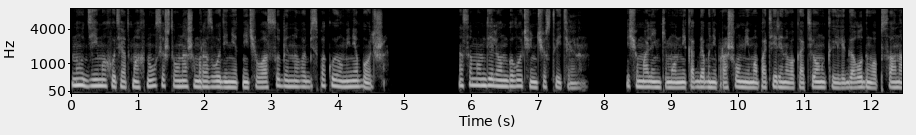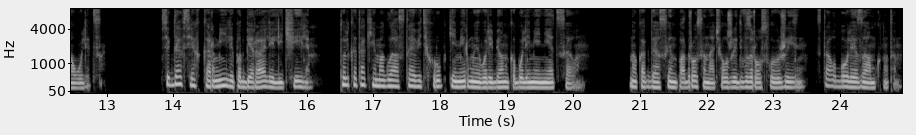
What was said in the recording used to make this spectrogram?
Ну, Дима, хоть и отмахнулся, что в нашем разводе нет ничего особенного, беспокоил меня больше. На самом деле он был очень чувствительным. Еще маленьким он никогда бы не прошел мимо потерянного котенка или голодного пса на улице. Всегда всех кормили, подбирали, лечили. Только так я могла оставить хрупкий мир моего ребенка более-менее целым. Но когда сын подрос и начал жить взрослую жизнь, стал более замкнутым.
